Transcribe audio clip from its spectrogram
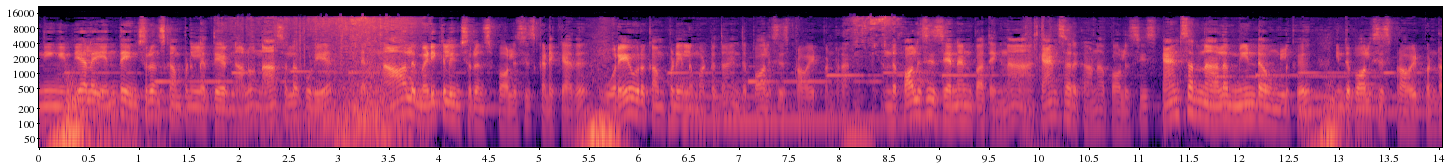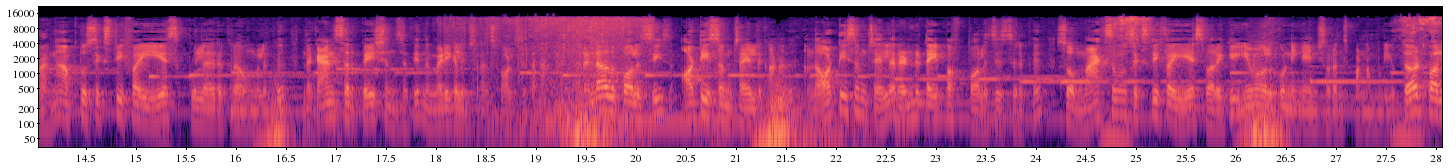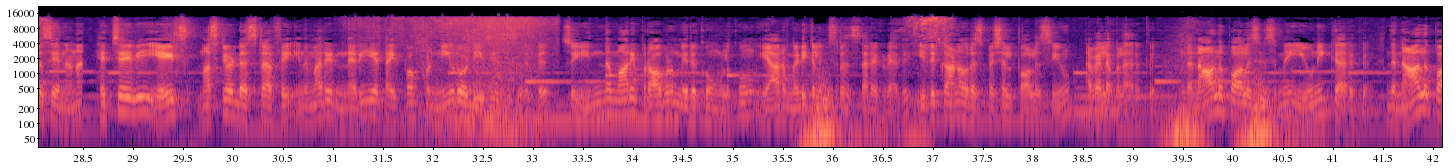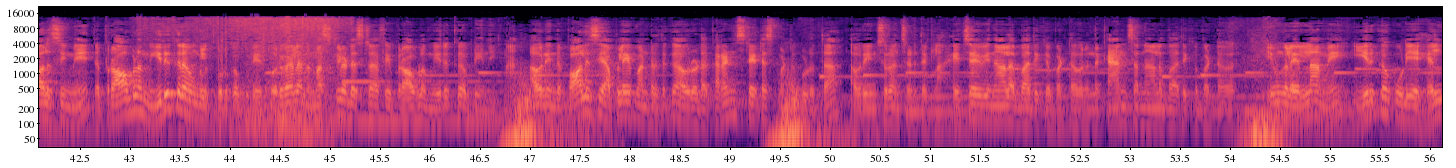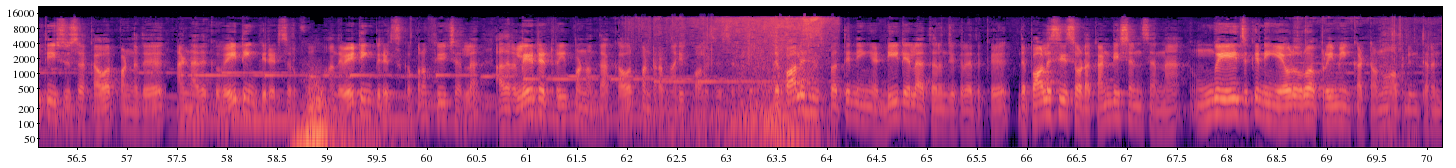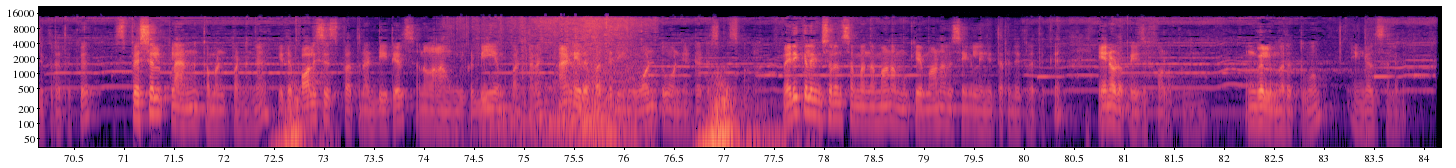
நீங்கள் இந்தியாவில் எந்த இன்சூரன்ஸ் கம்பெனியில் தேடினாலும் நான் சொல்லக்கூடிய இந்த நாலு மெடிக்கல் இன்சூரன்ஸ் பாலிசிஸ் கிடைக்காது. ஒரே ஒரு கம்பெனியில் மட்டும்தான் இந்த பாலிசிஸ் ப்ரொவைட் பண்ணுறாங்க இந்த பாலிசிஸ் என்னன்னு பார்த்தீங்கன்னா கேன்சருக்கான பாலிசிஸ் கேன்சர்னால மீண்டவங்களுக்கு இந்த பாலிசிஸ் ப்ரொவைட் பண்ணுறாங்க அப் டு சிக்ஸ்டி ஃபைவ் இயர்ஸ்க்குள்ள இருக்கிறவங்களுக்கு இந்த கேன்சர் பேஷண்ட்ஸுக்கு இந்த மெடிக்கல் இன்சூரன்ஸ் பாலிசி தராங்க. ரெண்டாவது பாலிசி ஆட்டிசம் சைல்டுக்கானது அந்த ஆட்டிசம் சைல்டில் ரெண்டு டைப் ஆஃப் பாலிசிஸ் இருக்கு. So maximum sixty five years வரைக்கும் இவங்களுக்கும் நீங்கள் இன்சூரன்ஸ் பண்ண முடியும். தேர்ட் பாலிசி என்னன்னா ஹெச்ஐவி எய்ட்ஸ் மஸ்குலர் டெஸ்டாஃபி இந்த மாதிரி நிறைய டைப் ஆஃப் நியூரோ டிசீசஸ் இருக்கு. ஸோ இந்த மாதிரி ப்ராப்ளம் இருக்கவங்களுக்கும் யாரும் மெடிக்கல் இன்சூரன்ஸ் தர கிடையாது. இதுக்கான ஒரு ஸ்பெஷல் பாலிசியும் அவைலபிளா இருக்கு. இந்த நாலு பாலிசிஸுமே யூனிக்கா இருக்கு. இந்த நாலு பாலிசியுமே இந்த ப்ராப்ளம் இருக்கிறவங்களுக்கு கொடுக்கக்கூடியது. ஒருவேளை இந்த மஸ்குலர் டெஸ்டாஃபி ப்ராப்ளம் இருக்கு அப்படின்னீங்கன்னா அவர் இந்த பாலிசி அப்ளை பண்றதுக்கு அவரோட கரண்ட் ஸ்டேட்டஸ் மட்டும் கொடுத்தா அவர் இன்சூரன்ஸ் எடுத்துக்கலாம். ஹெச்ஐவினால பாதிக்கப்பட்டவர் இந்த கேன்சர்னால பாதிக்கப்பட்டவர் இவங்களை எல்லாமே இருக்கக்கூடிய ஹெல்த் இஷ்யூஸை கவர் பண்ணுது. அண்ட் அதுக்கு வெயிட்டிங் பீரியட்ஸ் இருக்கும். அந்த வெயிட்டிங் பீரியட்ஸ்க்கு அப்புறம் ஃபியூச்சரில் அது ரிலேட்டட் ட்ரீட்மெண்ட் வந்தா கவர் பண்ற மாதிரி பாலிசிஸ் இந்த பாலிசிஸ் பத்தி நீங்க டீட்டெயிலாக தெரிஞ்சுக்கிறதுக்கு இந்த பாலிசிஸோட கண்டிஷன்ஸ் என்ன உங்க ஏஜுக்கு நீங்க எவ்வளோ ரூபா ப்ரீமியம் கட்டணும் அப்படின்னு தெரிஞ்சுக்கிறதுக்கு ஸ்பெஷல் பிளான் கமெண்ட் பண்ணுங்க. இந்த பாலிசிஸ் பத்தின டீட்டெயில்ஸ் நான் உங்களுக்கு டிஎம் பண்ணுறேன் அண்ட் இதை பத்தி நீங்கள் ஒன் டு ஒன் கிட்ட டிஸ்கஸ் பண்ணலாம். மெடிக்கல் இன்சூரன்ஸ் சம்பந்தமான முக்கியமான விஷயங்கள் நீங்க தெரிஞ்சுக்கிறதுக்கு என்னோட பேஜை ஃபாலோ பண்ணுங்க. உங்கள் மருத்துவம் எங்கள் செலவு.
